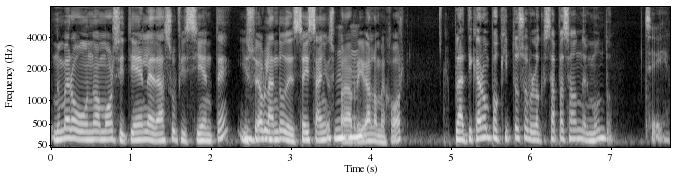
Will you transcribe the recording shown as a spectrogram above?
número uno, amor, si tienen la edad suficiente, y estoy hablando de seis años para arriba a lo mejor, platicar un poquito sobre lo que está pasando en el mundo. Sí.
